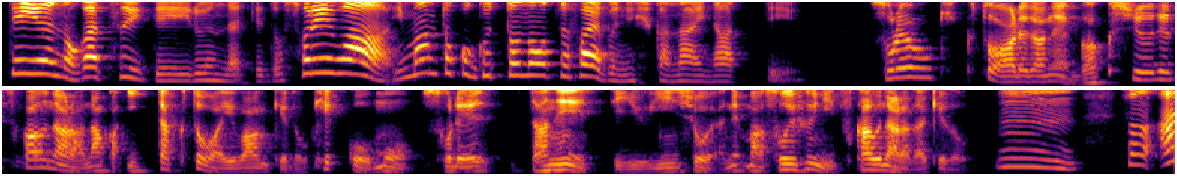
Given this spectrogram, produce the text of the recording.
っていうのがついているんだけど、それは今んとこ GoodNotes 5にしかないなっていう。それを聞くとあれだね、学習で使うならなんか一択とは言わんけど、結構もうそれだねっていう印象やね。まあそういう風に使うならだけど。うん。その暗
